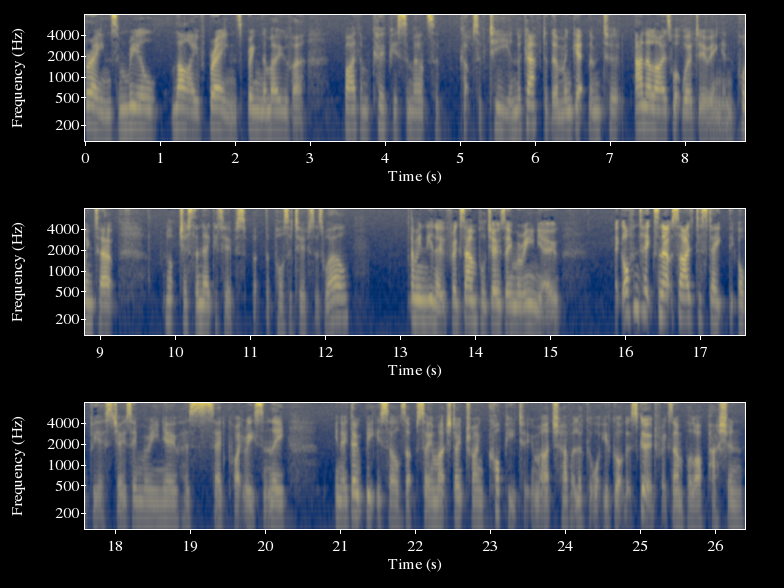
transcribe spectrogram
brains, some real live brains, bring them over, buy them copious amounts of cups of tea and look after them and get them to analyse what we're doing and point out not just the negatives but the positives as well. I mean, you know, for example, Jose Mourinho. It often takes an outsider to state the obvious. Jose Mourinho has said quite recently, you know, don't beat yourselves up so much. Don't try and copy too much. Have a look at what you've got that's good. For example, our passion,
